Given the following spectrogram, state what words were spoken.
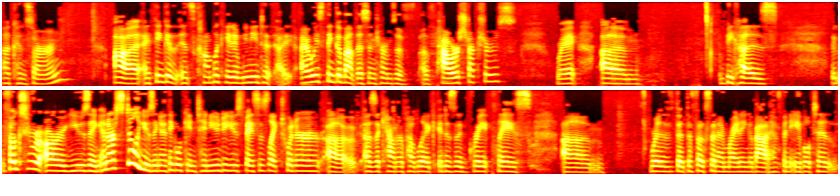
a concern. Uh, I think it, it's complicated. We need to, I, I, always think about this in terms of, of power structures, right? Um, because folks who are using and are still using, I think will continue to use spaces like Twitter uh, as a counterpublic. It is a great place um, where the, the folks that I'm writing about have been able to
